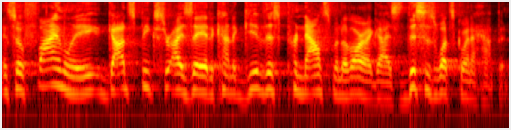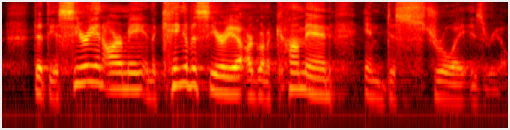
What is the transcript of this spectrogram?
And so, finally, God speaks through Isaiah to kind of give this pronouncement of, all right, guys, this is what's going to happen. That the Assyrian army and the king of Assyria are going to come in and destroy Israel.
